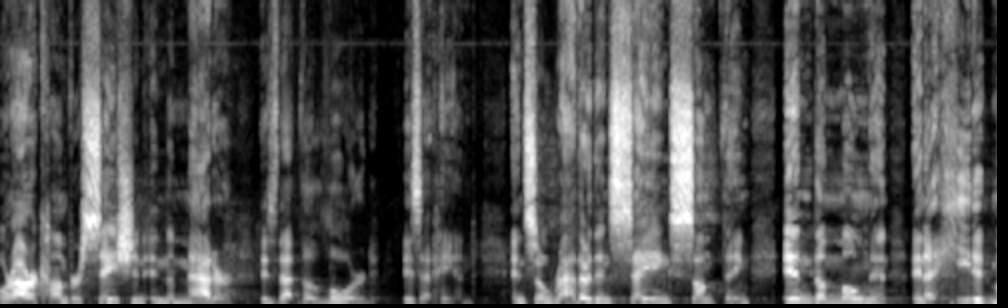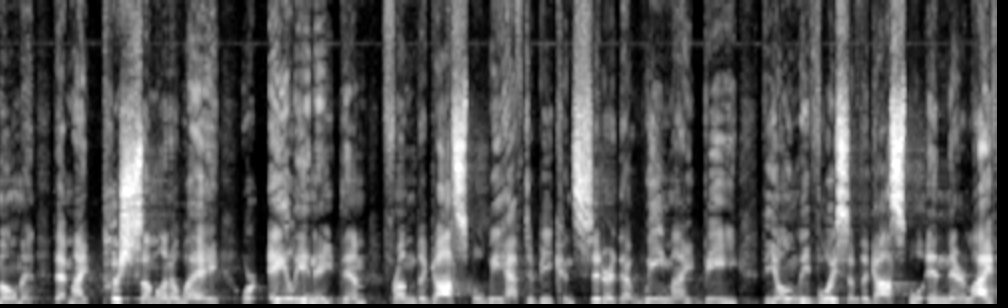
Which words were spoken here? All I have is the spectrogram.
or our conversation in the matter is that the Lord is at hand. And so rather than saying something in the moment, in a heated moment, that might push someone away or alienate them from the gospel, we have to be considerate that we might be the only voice of the gospel in their life.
